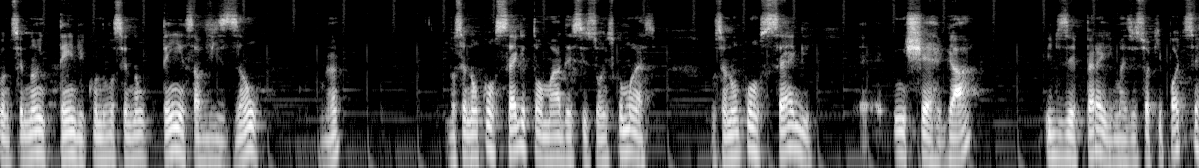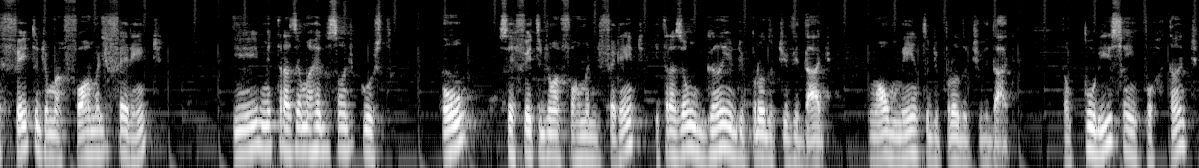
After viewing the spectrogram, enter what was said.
quando você não entende, quando você não tem essa visão, né? Você não consegue tomar decisões como essa. Você não consegue é, enxergar e dizer, peraí, mas isso aqui pode ser feito de uma forma diferente e me trazer uma redução de custo. Ou ser feito de uma forma diferente e trazer um ganho de produtividade, um aumento de produtividade. Então, por isso é importante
